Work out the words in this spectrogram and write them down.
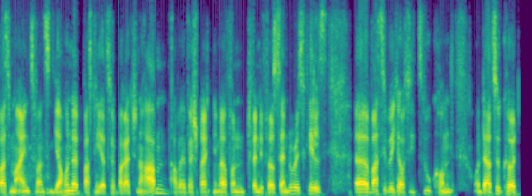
was im 21. Jahrhundert, was wir jetzt ja bereits schon haben, aber wir sprechen immer von 21st Century Skills, äh, was hier wirklich auf sie zukommt. Und dazu gehört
